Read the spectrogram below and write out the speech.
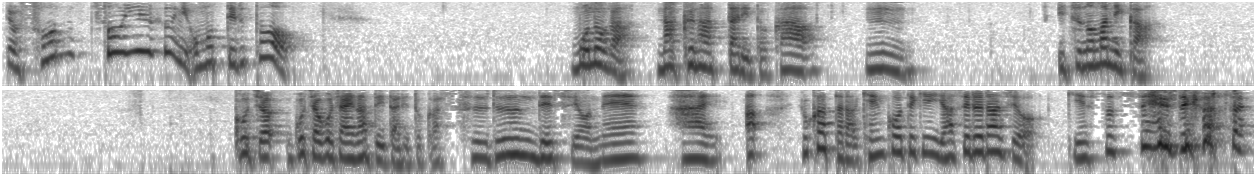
でも、そ、そういうふうに思ってると、物がなくなったりとか、うん。いつの間にかごちゃ、ごちゃごちゃになっていたりとかするんですよね。はい。あ、よかったら健康的に痩せるラジオ、ゲスト出演してください。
